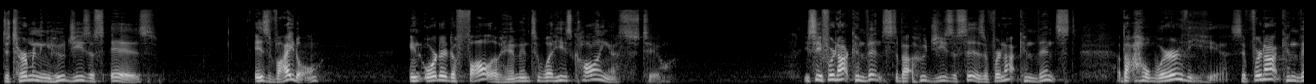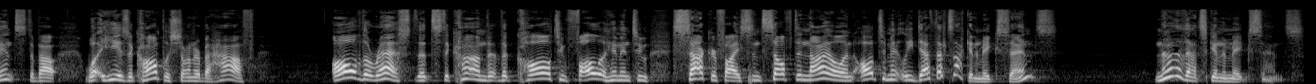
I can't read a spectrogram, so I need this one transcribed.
Determining who Jesus is is vital in order to follow him into what he's calling us to. You see, if we're not convinced about who Jesus is, if we're not convinced about how worthy he is, if we're not convinced about what he has accomplished on our behalf, all the rest that's to come, the, the call to follow him into sacrifice and self denial and ultimately death, that's not going to make sense. None of that's going to make sense.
